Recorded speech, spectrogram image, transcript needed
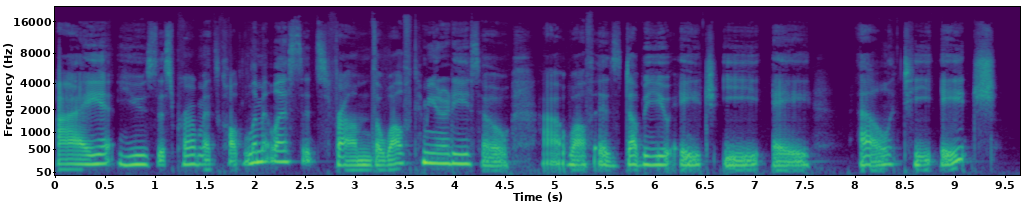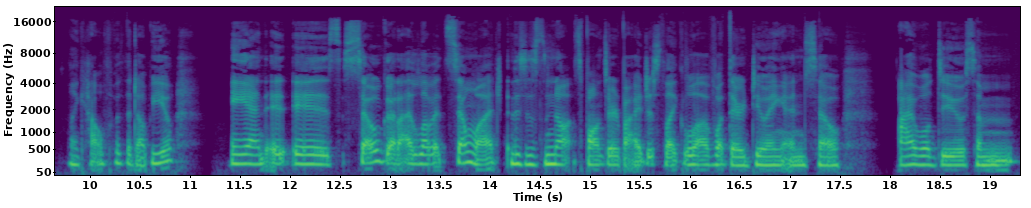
I use this program. It's called Limitless. It's from the Whealth community. So, uh, Whealth is W H E A L T H, like health with a W. And it is so good. I love it so much. This is not sponsored, but I just like love what they're doing. And so I will do some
